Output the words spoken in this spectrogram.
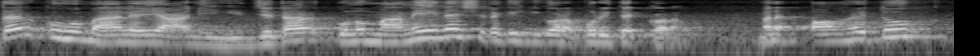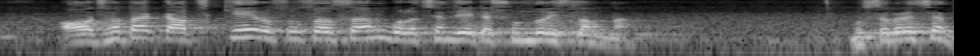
তার কুহু মানে আনি যেটা কোনো মানেই নাই সেটাকে কি করা? পরিত্যাগ করা। মানে অহেতুক অযথা কাজকে রসুল সাল্লাম বলেছেন যে এটা সুন্দর ইসলাম না। বুঝতে পেরেছেন?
